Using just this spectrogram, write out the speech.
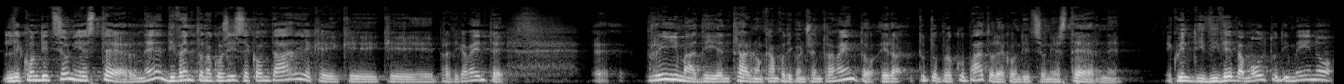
le condizioni esterne diventano così secondarie che, che, che praticamente eh, prima di entrare in un campo di concentramento era tutto preoccupato delle condizioni esterne e quindi viveva molto di meno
